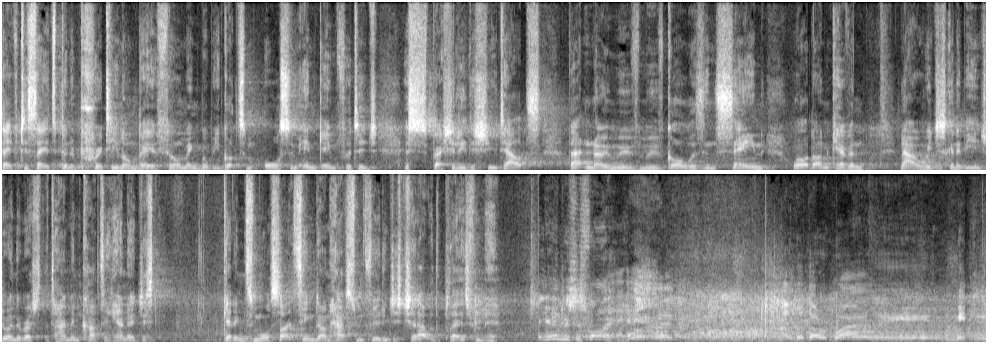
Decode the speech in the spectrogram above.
Safe to say it's been a pretty long day of filming, but we got some awesome in-game footage, especially the shootouts. That no-move move goal was insane. Well done, Kevin. Now we're just going to be enjoying the rest of the time in Cartagena, just getting some more sightseeing done, have some food, and just chill out with the players from here. Your English is fine. I got that one meet you.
